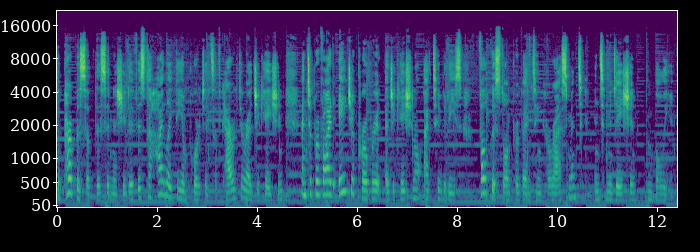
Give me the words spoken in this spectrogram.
The purpose of this initiative is to highlight the importance of character education and to provide age-appropriate educational activities focused on preventing harassment, intimidation, and bullying.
